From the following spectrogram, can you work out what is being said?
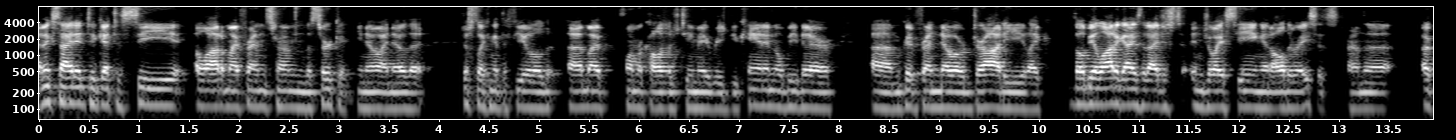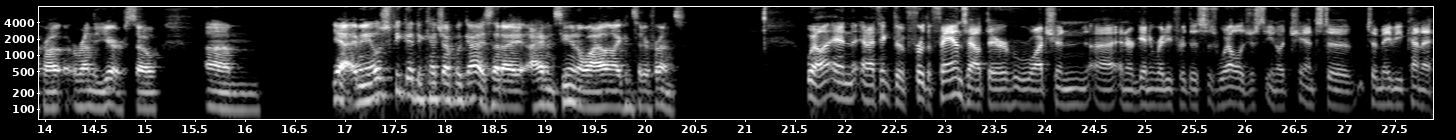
I'm excited to get to see a lot of my friends from the circuit. You know, I know that just looking at the field, uh, my former college teammate Reid Buchanan will be there. Um, good friend Noah Droddy. Like there'll be a lot of guys that I just enjoy seeing at all the races around the across, around the year. So um, yeah, I mean, it'll just be good to catch up with guys that I, I haven't seen in a while and I consider friends. Well, and and I think the for the fans out there who are watching uh, and are getting ready for this as well, just you know, a chance to to maybe kind of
